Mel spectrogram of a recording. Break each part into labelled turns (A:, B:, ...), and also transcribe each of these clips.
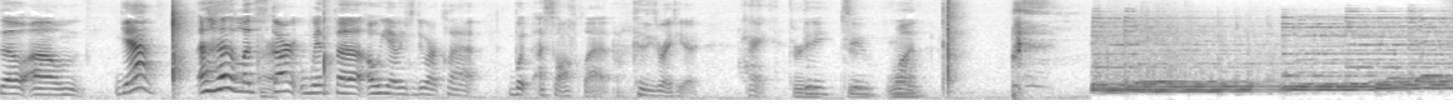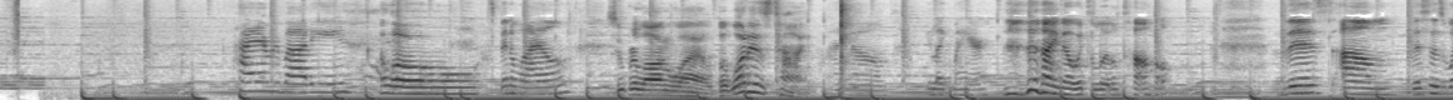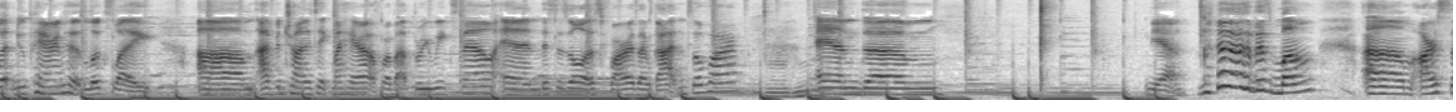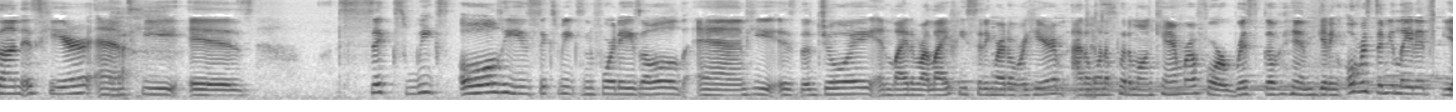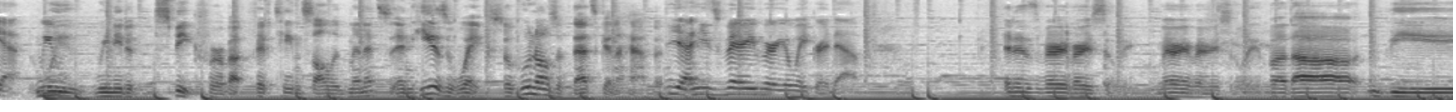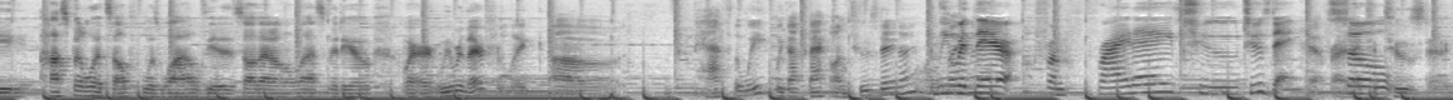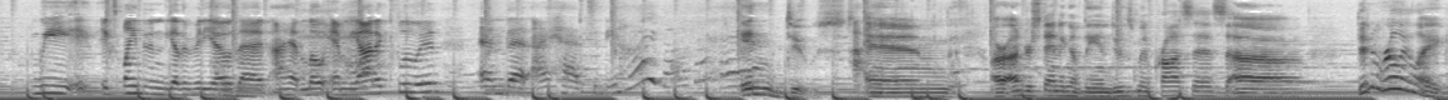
A: So, um, yeah. Let's start with, uh, oh yeah, we have to do our clap, but a soft clap, because he's right here. All right.
B: Three,
A: Three, two,
B: two,
A: one.
B: one.
A: Hi, everybody.
B: Hello.
A: It's been a while.
B: Super long while, but what is time?
A: I know. You like my hair? I know it's a little tall. This um this is what new parenthood looks like. Um, I've been trying to take my hair out for about three weeks now, and this is all as far as I've gotten so far. And um, yeah, this month, um, our son is here, and he is six weeks old. He's six weeks and four days old, and he is the joy and light of our life. He's sitting right over here. I don't want to put him on camera for risk of him getting overstimulated. Yeah,
B: We we need to speak for about 15 solid minutes, and he is awake, so who knows if that's gonna happen.
A: yeah, he's very very awake right now.
B: It is very, very silly. Very, very silly. But uh, the hospital itself was wild. You saw that on the last video where we were there for like uh, half the week. We got back on Tuesday night.
A: We were
B: night?
A: there from Friday to Tuesday.
B: Yeah, Friday
A: so
B: to Tuesday.
A: we explained it in the other video that I had low amniotic fluid and that I had to be high.
B: Induced.
A: I-
B: And our understanding of the inducement process uh, didn't really like.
